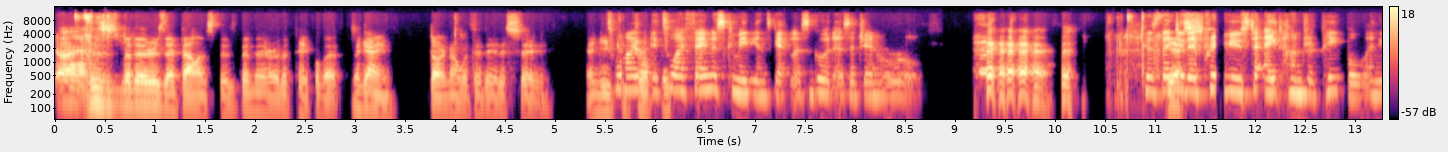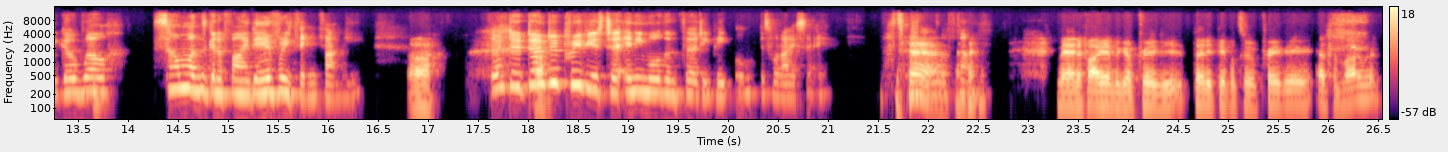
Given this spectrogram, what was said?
but there is that balance. There's, then there are the people that, again, don't know what they're there to see. And you it's why, it's the... why famous comedians get less good as a general rule. Because they yes. do their previews to 800 people, and you go, well, someone's going to find everything funny. Uh, don't do don't uh, do previews to any more than 30 people, is what I say. That's yeah. Man, if I ever got preview 30 people to a preview at the moment,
